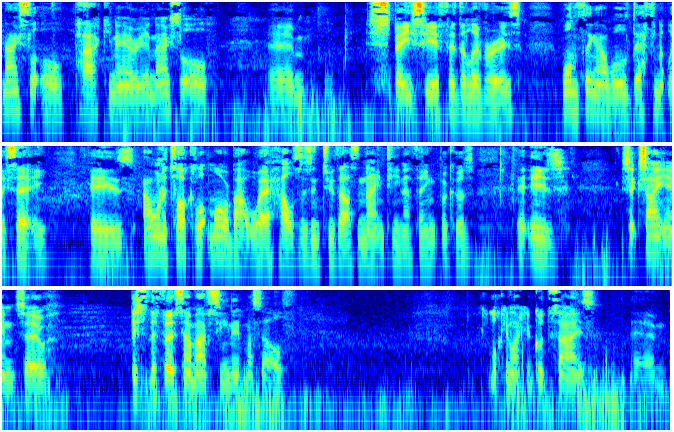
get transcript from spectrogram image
nice little parking area, nice little um, space here for deliveries. One thing I will definitely say is I want to talk a lot more about warehouses in 2019, I think, because it is, it's exciting. So this is the first time I've seen it myself. Looking like a good size. Um,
